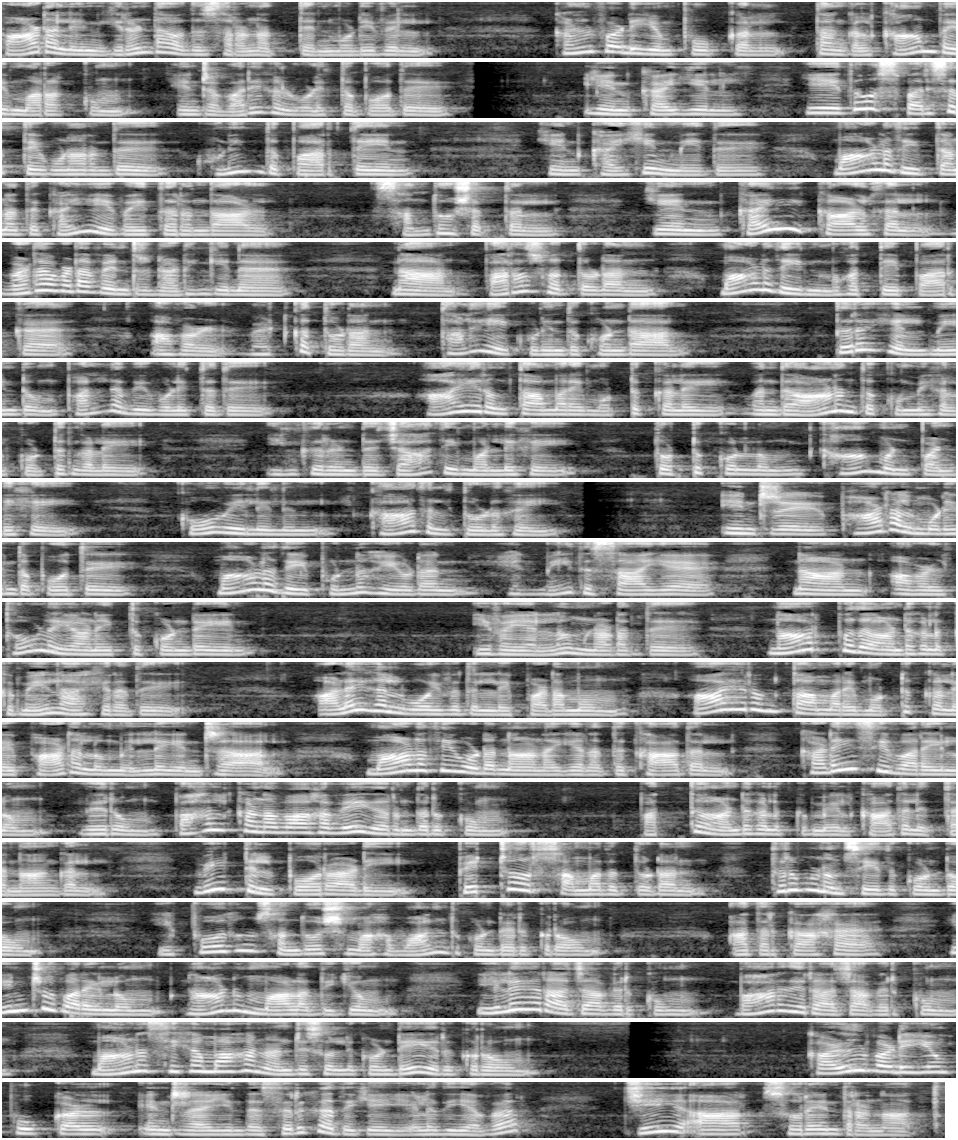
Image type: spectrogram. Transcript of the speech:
பாடலின் இரண்டாவது சரணத்தின் முடிவில் கல்வடியும் பூக்கள் தங்கள் காம்பை மறக்கும் என்ற வரிகள் ஒழித்தபோது என் கையில் ஏதோ ஸ்பரிசத்தை உணர்ந்து குனிந்து பார்த்தேன். என் கையின் மீது மாலதி தனது கையை வைத்திருந்தாள். சந்தோஷத்தில் என் கை கால்கள் விடவிடவென்று நடுங்கின. நான் பரஸ்வத்துடன் மாலதியின் முகத்தை பார்க்க அவள் வெட்கத்துடன் தலையை குனிந்து கொண்டாள். திரையில் மீண்டும் பல்லவி ஒலித்தது. ஆயிரம் தாமரை மொட்டுக்களை வந்து ஆனந்த கும்மிகள் கொட்டுங்களே. இங்கு ரெண்டு ஜாதி மல்லிகை தொட்டுக்கொள்ளும் காமன் பண்டிகை கோவிலில் காதல் தொழுகை இன்று பாடல் முடிந்தபோது மாலதி புன்னகையுடன் என் மீது சாய நான் அவள் தோளை அணைத்து கொண்டேன். இவையெல்லாம் நடந்து நாற்பது ஆண்டுகளுக்கு மேல் ஆகிறது. அலைகள் ஓய்வதில்லை படமும் ஆயிரம் தாமரை மொட்டுக்களை பாடலும் இல்லை என்றால் மாலதியுடனான எனது காதல் கடைசி வரையிலும் வெறும் பகல் கனவாகவே இருந்திருக்கும். பத்து ஆண்டுகளுக்கு மேல் காதலித்த நாங்கள் வீட்டில் போராடி பெற்றோர் சம்மதத்துடன் திருமணம் செய்து கொண்டோம். இப்போதும் சந்தோஷமாக வாழ்ந்து கொண்டிருக்கிறோம். அதற்காக இன்று வரையிலும் நானும் மாலதியும் இளையராஜாவிற்கும் பாரதி ராஜாவிற்கும் மானசீகமாக நன்றி சொல்லிக்கொண்டே இருக்கிறோம். கல்வடியும் பூக்கள் என்ற இந்த சிறுகதையை எழுதியவர் ஜி ஆர் சுரேந்திரநாத்.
